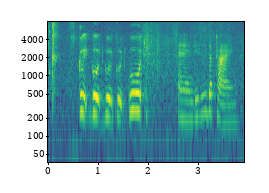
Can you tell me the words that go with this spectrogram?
good, good, good, good, good. And this is the pant.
